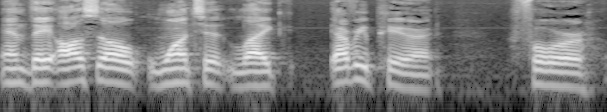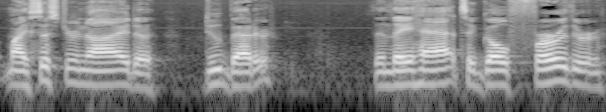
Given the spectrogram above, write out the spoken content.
And they also wanted, like every parent, for my sister and I to do better than they had, to go further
